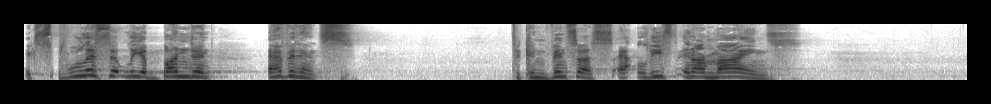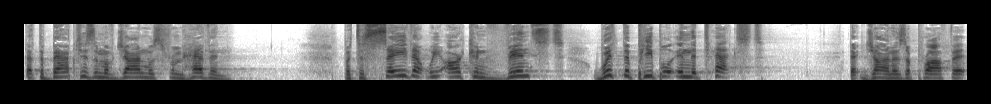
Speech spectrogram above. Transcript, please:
explicitly abundant evidence to convince us, at least in our minds, that the baptism of John was from heaven. But to say that we are convinced with the people in the text that John is a prophet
